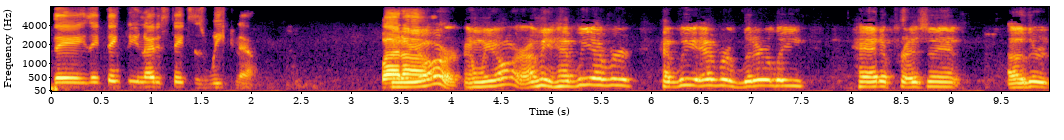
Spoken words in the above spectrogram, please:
They they think the United States is weak now. But and we uh, are, and we are. I mean, have we ever have we ever literally had a president other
